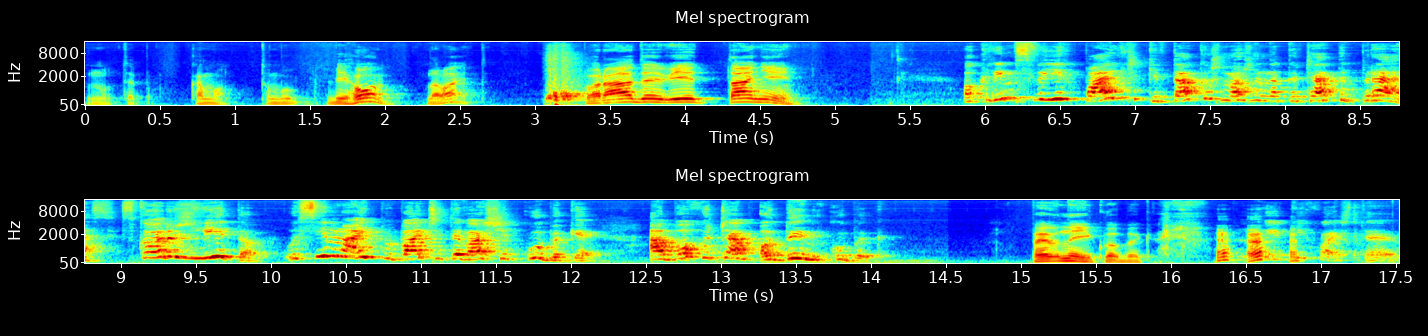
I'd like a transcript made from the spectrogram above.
Ну, типу, камон. Тому бігом, давайте. Поради від Тані. Окрім своїх пальчиків, також можна накачати прес. Скоро ж літо. Усі мають побачити ваші кубики. Або хоча б один кубик. Пивний кубик. Ну, який хочете.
